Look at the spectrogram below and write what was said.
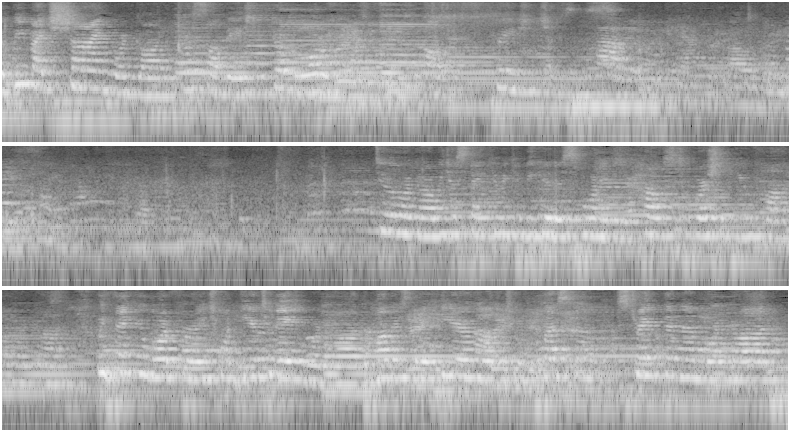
that we might shine, Lord God, your salvation, your glory. Praise you, Jesus. Dear Lord God, we just thank you we can be here this morning in your house to worship you, Father, Lord God. We thank you, Lord, for each one here today, Lord God. The mothers that are here, Lord, that you bless them, strengthen them, Lord God.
